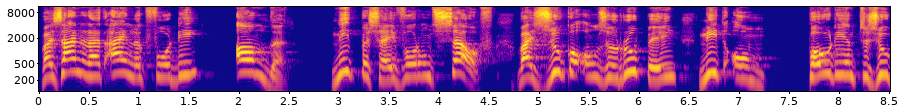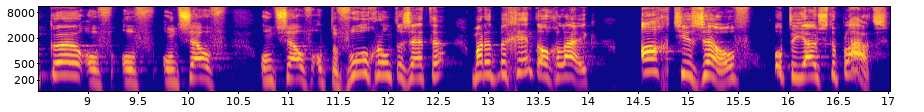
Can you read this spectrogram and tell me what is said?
Wij zijn er uiteindelijk voor die ander. Niet per se voor onszelf. Wij zoeken onze roeping niet om podium te zoeken of, of onszelf onszelf op de voorgrond te zetten. Maar het begint al gelijk. Acht jezelf op de juiste plaats.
